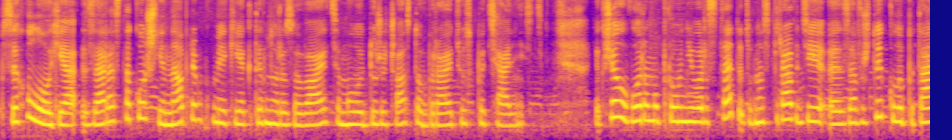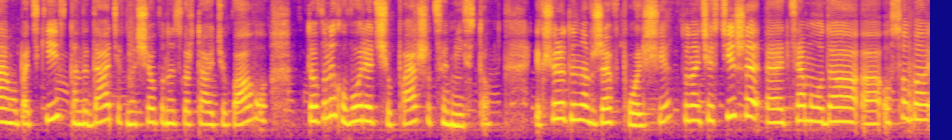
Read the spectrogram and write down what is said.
Психологія зараз також є напрямком, який активно розвивається. Молодь дуже часто обирає цю спеціальність. Якщо говоримо про університети, то насправді е, завжди, коли питаємо батьків, кандидатів, на що вони звертають увагу, то вони говорять, що перше це місто. Якщо людина вже в Польщі, то найчастіше е, ця молода е, особа,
